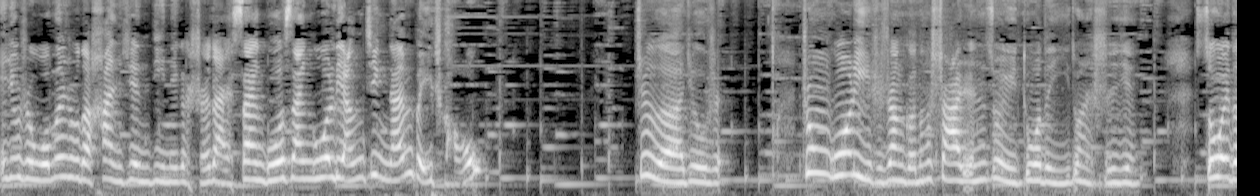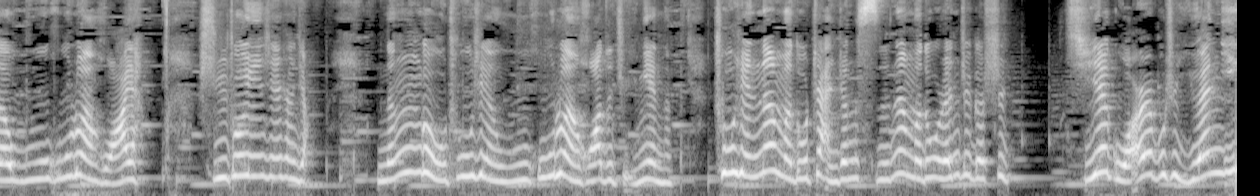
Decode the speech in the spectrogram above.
也就是我们说的汉献帝那个时代，三国三国两晋南北朝，这就是中国历史上可能杀人最多的一段时间，所谓的五胡乱华呀。许倬云先生讲，能够出现五胡乱华的局面呢，出现那么多战争，死那么多人，这个是结果，而不是原因。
